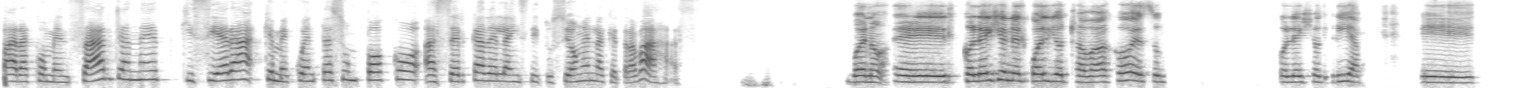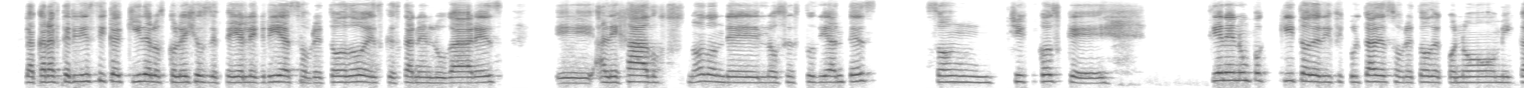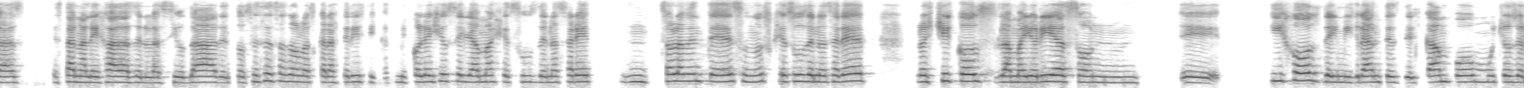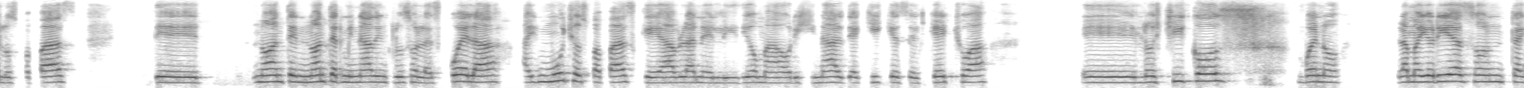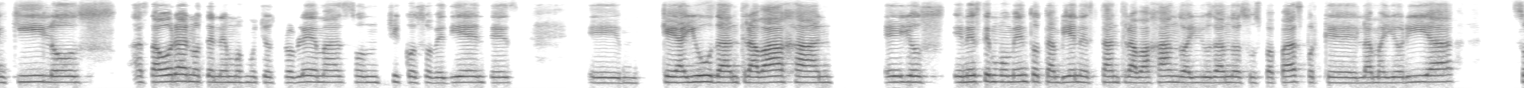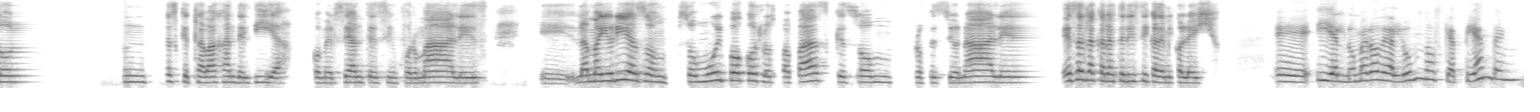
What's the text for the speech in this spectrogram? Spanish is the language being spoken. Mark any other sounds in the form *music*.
Para comenzar, Janet, quisiera que me cuentes un poco acerca de la institución en la que trabajas. Bueno, el colegio en el cual yo trabajo es un colegio de alegría. Eh, la característica aquí de los colegios de fe y alegría, sobre todo, es que están en lugares eh, alejados, ¿no? Donde los estudiantes son chicos que tienen un poquito de dificultades, sobre todo económicas, están alejadas de la ciudad, entonces esas son las características. Mi colegio se llama Jesús de Nazaret, mm, solamente eso, ¿no? Jesús de Nazaret, los chicos, la mayoría son eh, hijos de inmigrantes del campo, muchos de los papás han no han terminado incluso la escuela, hay muchos papás que hablan el idioma original de aquí, que es el quechua, eh, los chicos, bueno, la mayoría son tranquilos, hasta ahora no tenemos muchos problemas, son chicos obedientes, eh, que ayudan, trabajan. Ellos en este momento también están trabajando, ayudando a sus papás, porque la mayoría son que trabajan del día, comerciantes informales. Eh, la mayoría son, son muy pocos los papás que son profesionales. Esa es la característica de mi colegio. Eh, ¿Y el número de alumnos que atienden?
